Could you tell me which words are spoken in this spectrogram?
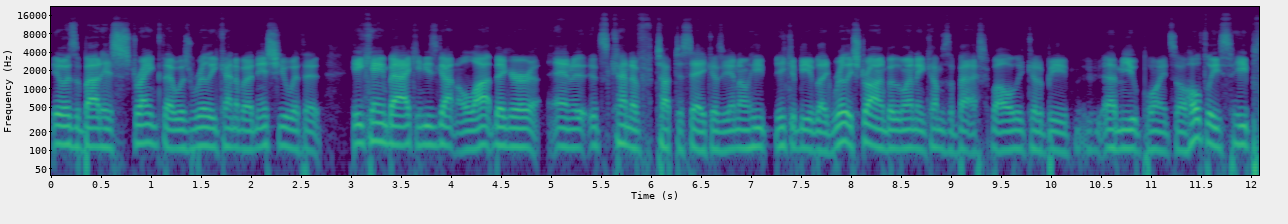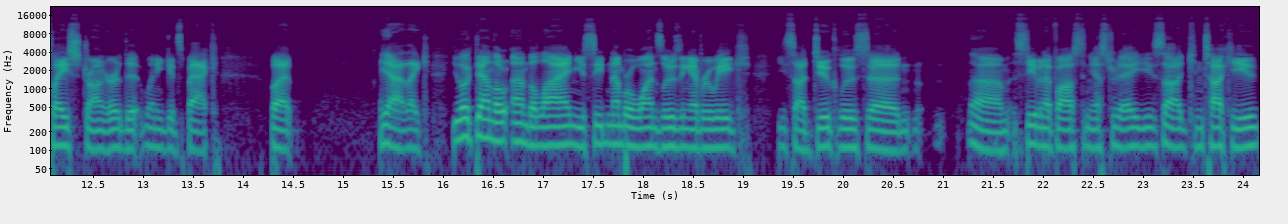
it was about his strength that was really kind of an issue with it. He came back and he's gotten a lot bigger, and it's kind of tough to say because you know he he could be like really strong, but when it comes to basketball, he could be a mute point. So hopefully he plays stronger that when he gets back, but yeah, like you look down the on the line, you see number ones losing every week. You saw Duke lose to um, Stephen F. Austin yesterday. You saw Kentucky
